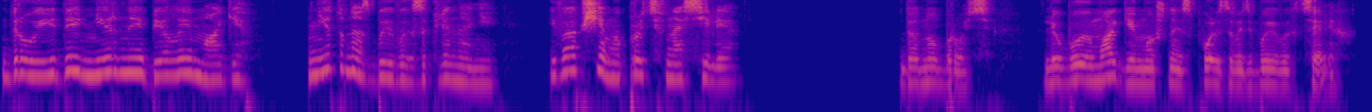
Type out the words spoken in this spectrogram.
Друиды – мирные белые маги. Нет у нас боевых заклинаний. И вообще мы против насилия. Да ну брось. Любую магию можно использовать в боевых целях.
